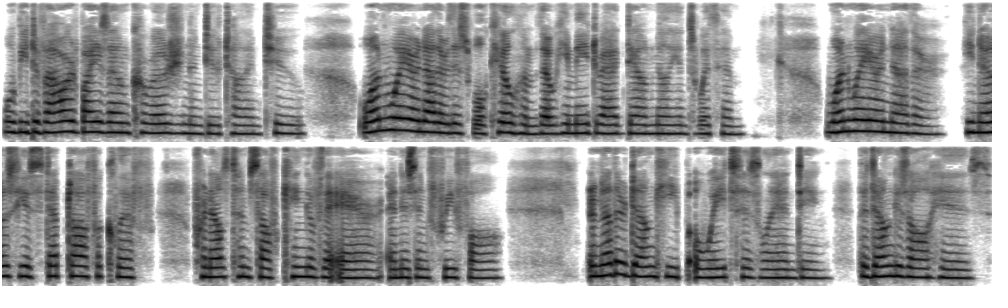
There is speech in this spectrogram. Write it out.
will be devoured by his own corrosion in due time, too. One way or another, this will kill him, though he may drag down millions with him. One way or another, he knows he has stepped off a cliff, pronounced himself king of the air, and is in free fall. Another dung heap awaits his landing. The dung is all his.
